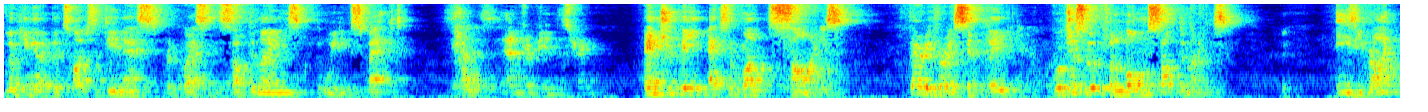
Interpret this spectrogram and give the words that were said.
Looking at the types of DNS requests and subdomains that we'd expect. Entropy in the string. Entropy, excellent one. Size. Very, very simply, we'll just look for long subdomains. Easy, right?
